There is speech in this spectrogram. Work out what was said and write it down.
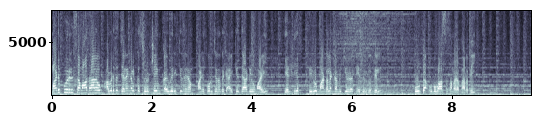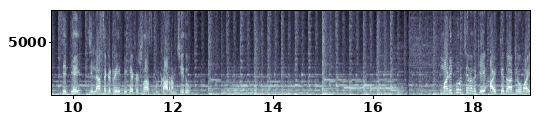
മണിപ്പൂരിൽ സമാധാനവും അവിടുത്തെ ജനങ്ങൾക്ക് സുരക്ഷയും കൈവരിക്കുന്നതിനും മണിപ്പൂർ ജനതയ്ക്ക് ഐക്യദാർഢ്യവുമായി എൽ ഡി എഫ് തിരൂർ മണ്ഡലം കമ്മിറ്റിയുടെ നേതൃത്വത്തിൽ കൂട്ട ഉപവാസ സമരം നടത്തി. സി പി ഐ ജില്ലാ സെക്രട്ടറി പി കെ കൃഷ്ണദാസ് ഉദ്ഘാടനം ചെയ്തു. മണിപ്പൂർ ജനതയ്ക്ക് ഐക്യദാർഢ്യവുമായി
